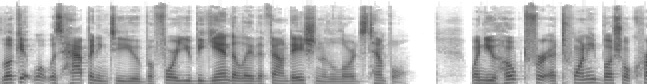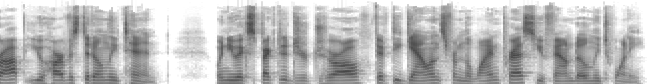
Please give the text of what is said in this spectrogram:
Look at what was happening to you before you began to lay the foundation of the Lord's temple. When you hoped for a 20 bushel crop, you harvested only 10. When you expected to draw 50 gallons from the winepress, you found only 20.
